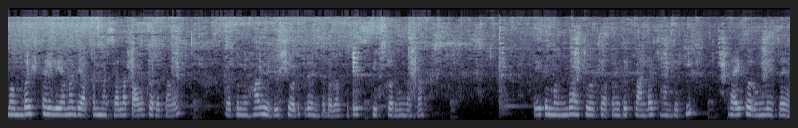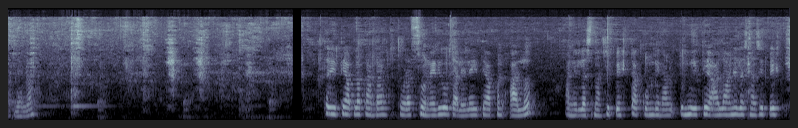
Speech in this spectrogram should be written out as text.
मुंबई स्टाईल यामध्ये आपण मसाला पाव करत आहोत. तर तुम्ही हा व्हिडिओ शेवटपर्यंत बघा कुठे स्किप करू नका. तर इथे मंद आचीवरती आपण इथे कांदा छानपैकी फ्राय करून घ्यायचा आहे आपल्याला. तर इथे आपला कांदा थोडा सोनेरी होत आलेला आहे. इथे आपण आलं आणि लसणाची पेस्ट टाकून घेणार. तुम्ही इथे आलं आणि लसणाची पेस्ट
